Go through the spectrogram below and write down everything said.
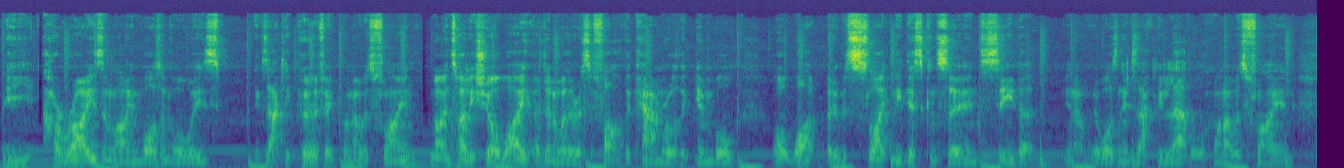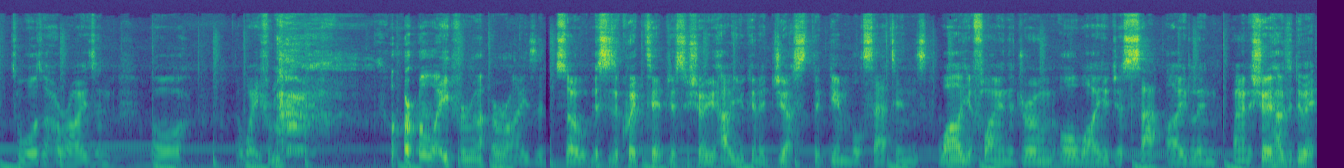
the horizon line wasn't always exactly perfect when I was flying. Not entirely sure why, I don't know whether it's a fault of the camera or the gimbal or what, but it was slightly disconcerting to see that, you know, it wasn't exactly level when I was flying towards a horizon or away from or away from a horizon. So this is a quick tip just to show you how you can adjust the gimbal settings while you're flying the drone or while you're just sat idling. I'm going to show you how to do it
